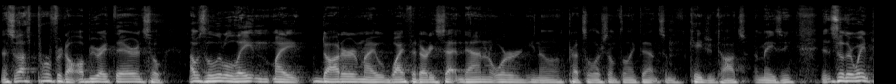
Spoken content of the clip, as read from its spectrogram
And so that's perfect. I'll, I'll, be right there. And so I was a little late, and my daughter and my wife had already sat down and ordered, you know, a pretzel or something like that, and some Cajun tots. Amazing. And so they're waiting.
